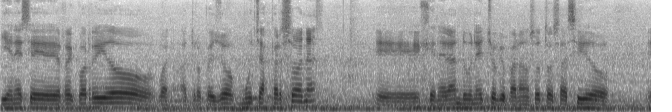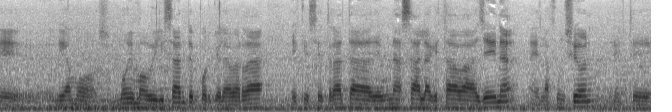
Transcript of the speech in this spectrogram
y en ese recorrido, bueno, atropelló muchas personas, eh, generando un hecho que para nosotros ha sido, eh, digamos, muy movilizante porque la verdad es que se trata de una sala que estaba llena en la función, este,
